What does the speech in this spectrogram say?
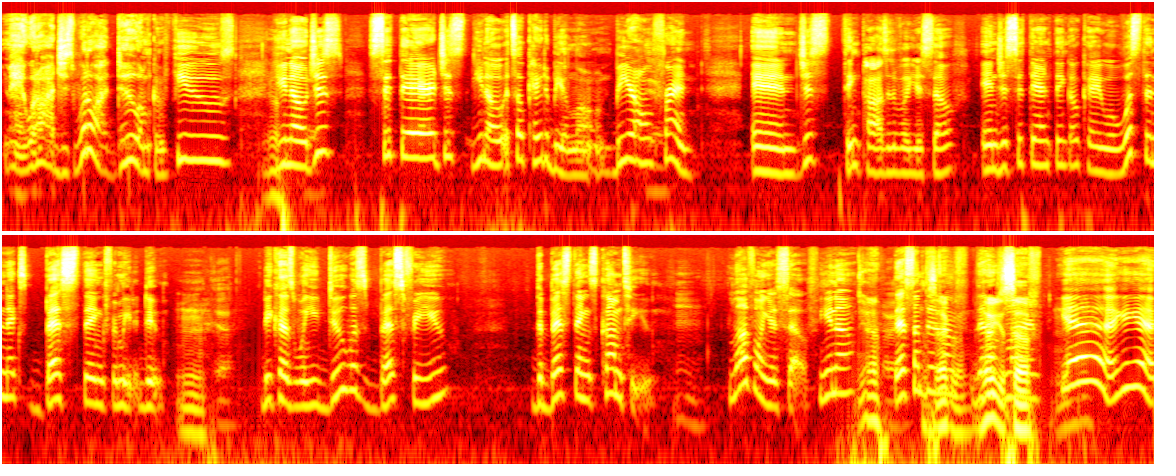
man, what do I just, what do I do? I'm confused. You know, just sit there. Just, you know, it's okay to be alone. Be your own friend. And just think positive of yourself. And just sit there and think, okay, well, what's the next best thing for me to do? Mm. Yeah. Because when you do what's best for you, the best things come to you. Love on yourself, you know? Yeah. That's something Exactly. that I've, that Heal I've yourself. learned. Yeah, yeah, yeah.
